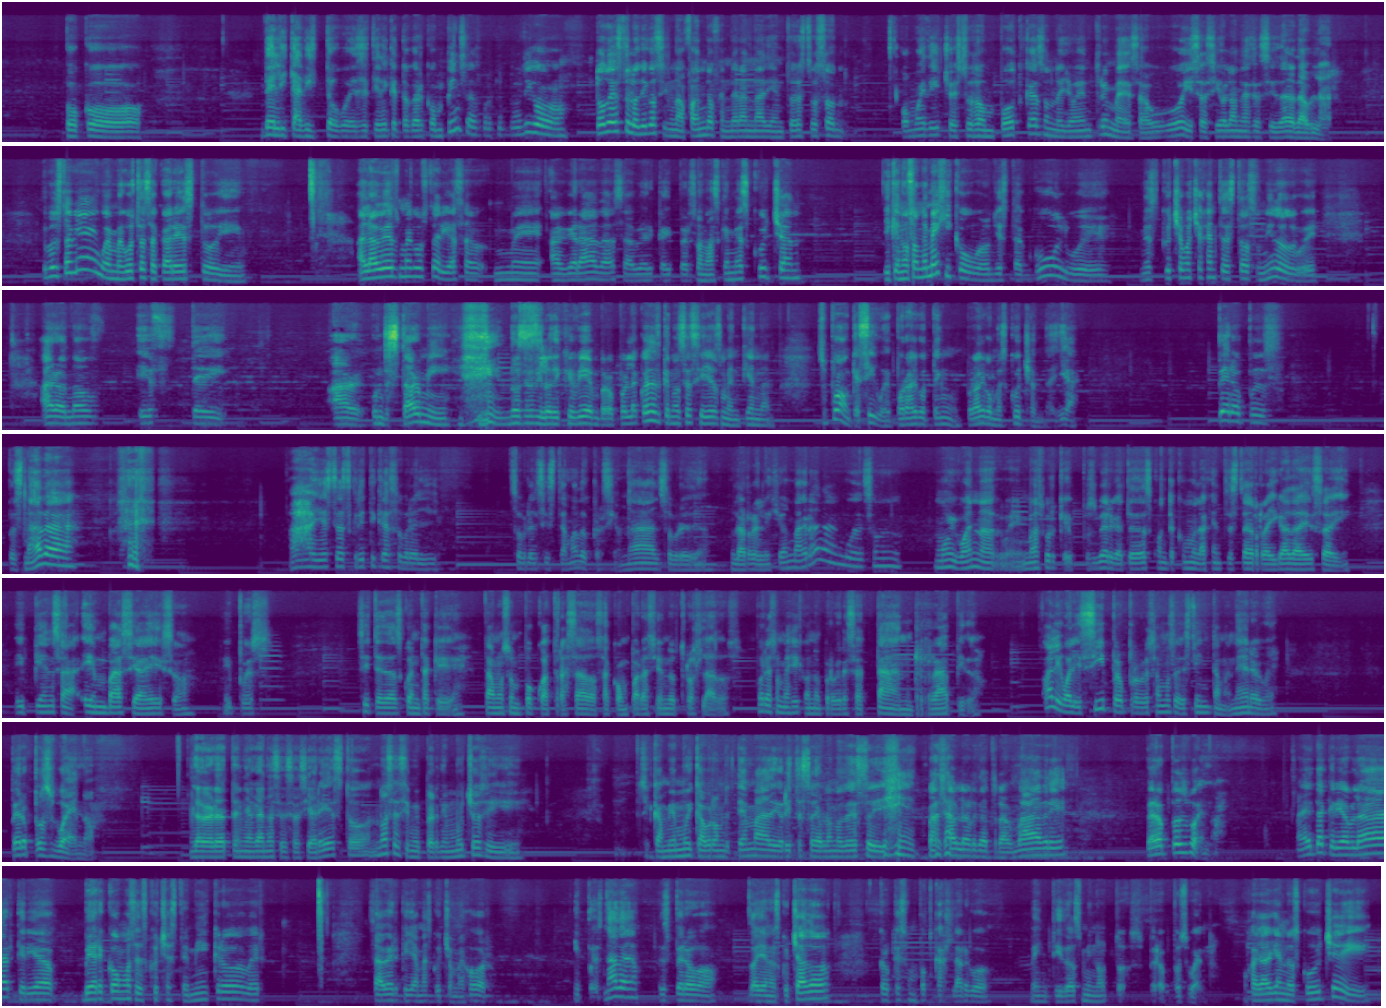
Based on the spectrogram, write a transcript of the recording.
poco delicadito, güey. Se tiene que tocar con pinzas, porque pues digo, todo esto lo digo sin afán de ofender a nadie. Entonces, estos son, como he dicho, estos son podcasts donde yo entro y me desahogo y sido la necesidad de hablar. Y pues está bien, güey, me gusta sacar esto y a la vez me gustaría, me agrada saber que hay personas que me escuchan y que no son de México, güey. Y está cool, güey. Me escucha mucha gente de Estados Unidos, güey. I don't know if they are understand me. no sé si lo dije bien, pero pues la cosa es que no sé si ellos me entiendan. Supongo que sí, güey. Por algo tengo, por algo me escuchan de allá. Pero pues, pues nada. Ay, estas críticas sobre el sobre el sistema educacional, sobre la religión, me agradan, güey, son muy buenas, güey, más porque, pues, verga, te das cuenta cómo la gente está arraigada a esa y, y piensa en base a eso, y pues, sí te das cuenta que estamos un poco atrasados a comparación de otros lados, por eso México no progresa tan rápido. Al igual y sí, pero progresamos de distinta manera, güey. Pero pues bueno, la verdad tenía ganas de saciar esto. No sé si me perdí mucho, si si cambié muy cabrón de tema, de ahorita estoy hablando de esto y pasé a hablar de otra madre. Pero pues bueno, ahorita quería hablar, quería ver cómo se escucha este micro, ver, saber que ya me escucho mejor. Y pues nada, espero lo hayan escuchado. Creo que es un podcast largo, 22 minutos, pero pues bueno, ojalá alguien lo escuche y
